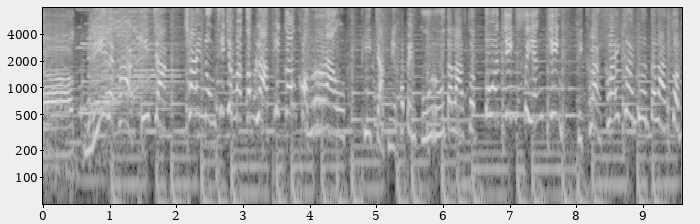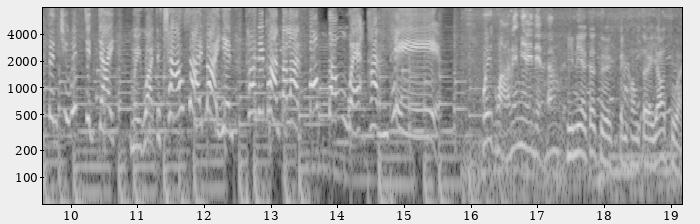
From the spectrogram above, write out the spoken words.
ครับ นี่แหละค่ะพี่จักรชายหนุ่มที่จะมากำลาบพี่ก้องของเรา พี่จักรเนี่ยเขาเป็นกูรูตลาดสดตัวจริงเสียงจริงที่คลั่งไคล้การเดินตลาดสดเป็นชีวิตจิตใจ ไม่ว่าจะเช้าสายบ่ายเย็น ถ้าได้ผ่านตลาดป๊อบต้องแวะทันทีห้วยขวางเนี่ยมีอะไรเด็ดบ้างที่เนี่ยก็คือเป็นคลองเตยย่อส่วน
